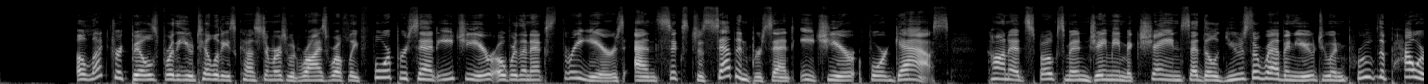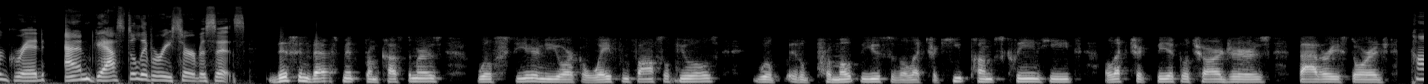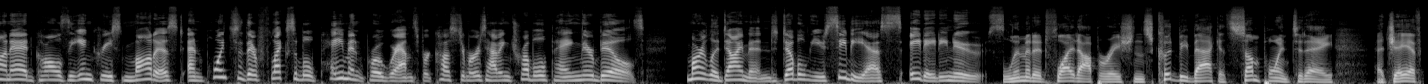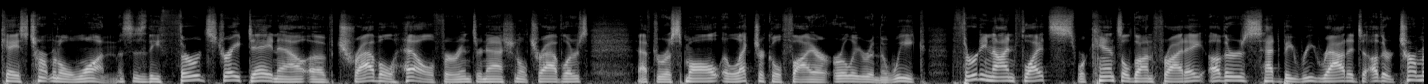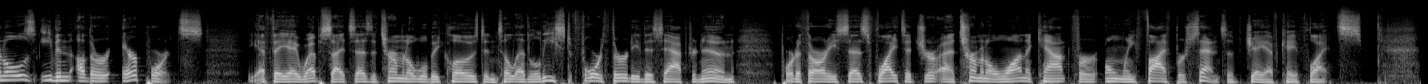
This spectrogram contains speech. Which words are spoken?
Electric bills for the utilities customers would rise roughly 4% each year over the next three years and 6 to 7% each year for gas. Con Ed spokesman Jamie McShane said they'll use the revenue to improve the power grid and gas delivery services. This investment from customers will steer New York away from fossil fuels will it'll promote the use of electric heat pumps, clean heat, electric vehicle chargers, battery storage. Con Ed calls the increase modest and points to their flexible payment programs for customers having trouble paying their bills. Marla Diamond, WCBS 880 News. Limited flight operations could be back at some point today at JFK's Terminal 1. This is the third straight day now of travel hell for international travelers. After a small electrical fire earlier in the week, 39 flights were canceled on Friday. Others had to be rerouted to other terminals, even other airports. The FAA website says the terminal will be closed until at least 4:30 this afternoon. Port Authority says flights at uh, Terminal 1 account for only 5% of JFK flights.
